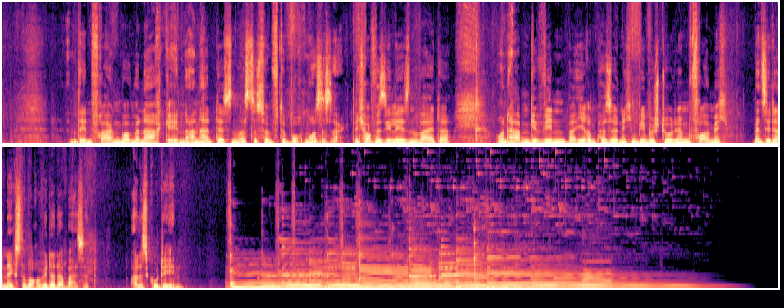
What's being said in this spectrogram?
Den Fragen wollen wir nachgehen, anhand dessen, was das fünfte Buch Mose sagt. Ich hoffe, Sie lesen weiter und haben Gewinn bei Ihrem persönlichen Bibelstudium. Ich freue mich, wenn Sie dann nächste Woche wieder dabei sind. Alles Gute Ihnen.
